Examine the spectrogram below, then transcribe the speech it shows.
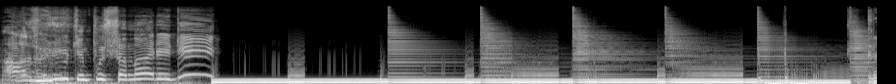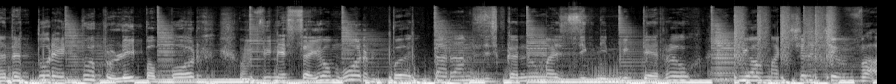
A venit timpul să mă ridic Trădător ai poporului popor Îmi vine să-i omor. Bă, dar am zis că nu mai zic nimic de rău. Eu am acel ceva,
